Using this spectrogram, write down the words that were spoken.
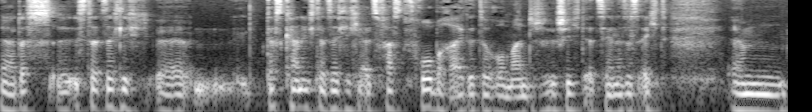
Ja, das äh, ist tatsächlich, äh, das kann ich tatsächlich als fast vorbereitete romantische Geschichte erzählen. Es ist echt ähm,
